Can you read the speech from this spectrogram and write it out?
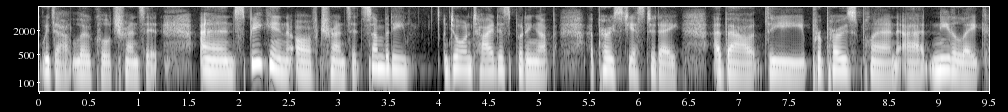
without local transit. And speaking of transit, somebody Dawn Titus putting up a post yesterday about the proposed plan at Nita Lake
